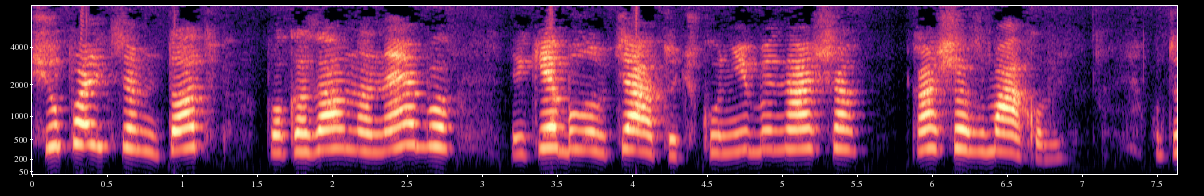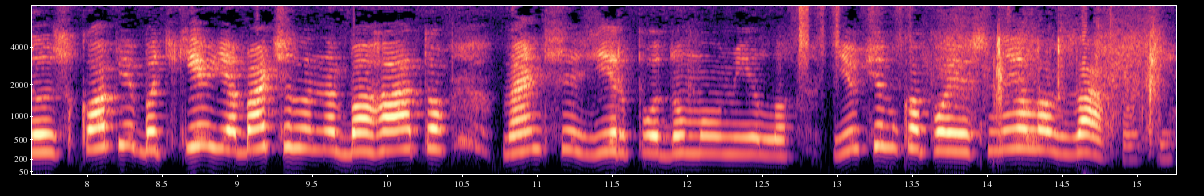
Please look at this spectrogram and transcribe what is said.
Щупальцем тот показав на небо, яке було в цяточку, ніби наша каша з маком. У телескопі батьків я бачила набагато менше зір, подумав Міло. Дівчинка пояснила в захваті.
